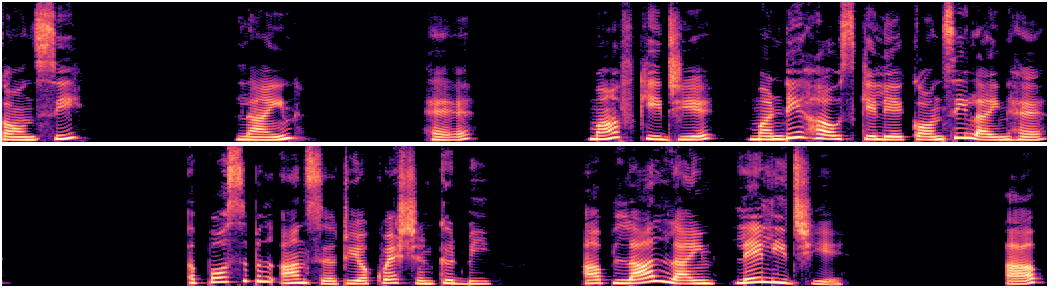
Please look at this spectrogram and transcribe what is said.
कौन सी लाइन है? माफ़ कीजिए, मंडी हाउस के लिए कौन सी लाइन है? A possible answer to your question could be आप लाल लाइन ले लीजिए। आप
